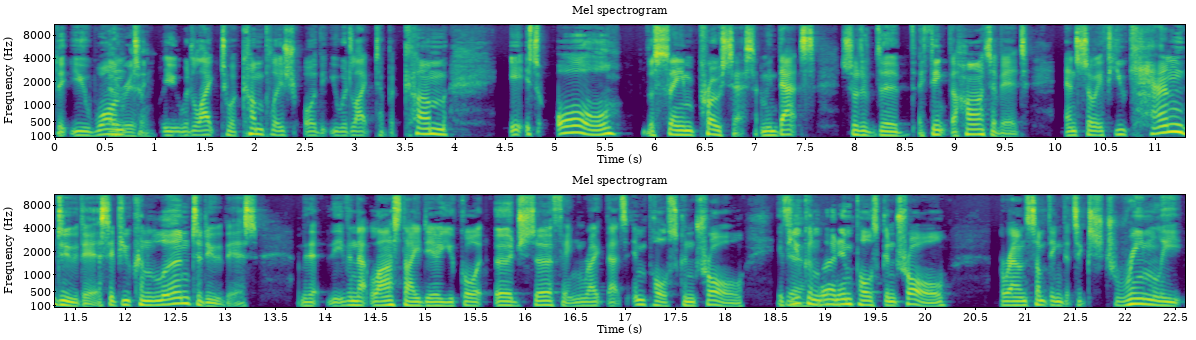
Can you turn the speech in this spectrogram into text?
that you want, everything. or you would like to accomplish, or that you would like to become. It's all the same process. I mean, that's sort of the, I think, the heart of it. And so if you can do this, if you can learn to do this, I mean, even that last idea, you call it urge surfing, right? That's impulse control. If yeah. you can learn impulse control around something that's extremely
